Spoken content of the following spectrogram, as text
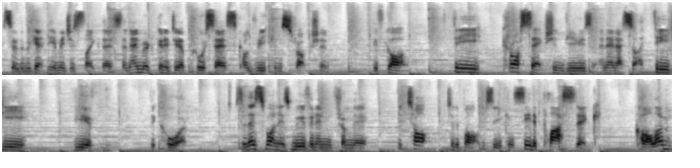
so that we get the images like this, and then we're going to do a process called reconstruction. We've got three cross-section views and then a sort of 3D view of the core. So this one is moving in from the, the top to the bottom. So you can see the plastic column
